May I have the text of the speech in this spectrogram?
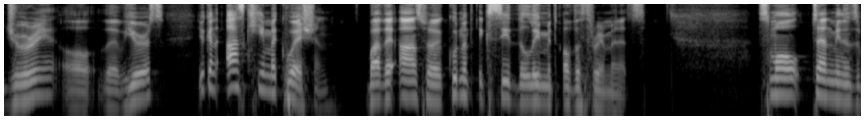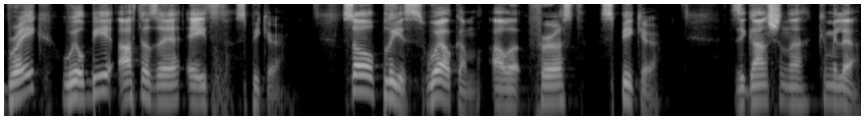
jury or the viewers, you can ask him a question, but the answer could not exceed the limit of the three minutes. Small 10 minutes break will be after the eighth speaker. So please welcome our first speaker, Zyganshina Kamila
